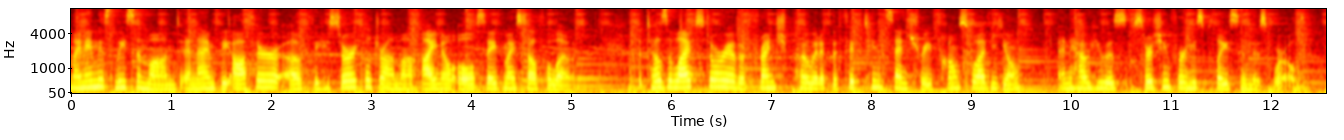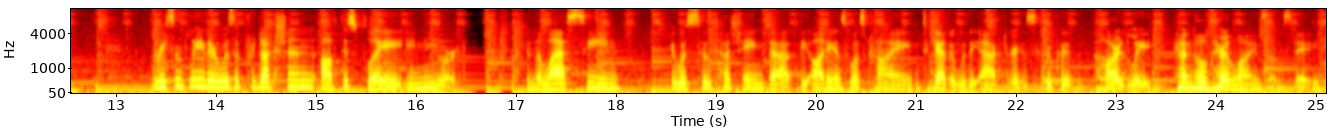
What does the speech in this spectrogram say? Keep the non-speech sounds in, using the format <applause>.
My name is Lisa Mond, and I'm the author of the historical drama I Know All Save Myself Alone, that tells the life story of a French poet of the 15th century, Francois Villon, and how he was searching for his place in this world. Recently, there was a production of this play in New York. In the last scene, it was so touching that the audience was crying together with the actors who could hardly <laughs> handle their lines on stage.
